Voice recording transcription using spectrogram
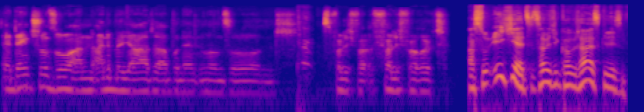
Er denkt schon so an eine Milliarde Abonnenten und so und ist völlig, völlig verrückt. Achso, ich jetzt. Jetzt habe ich den Kommentar erst gelesen.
